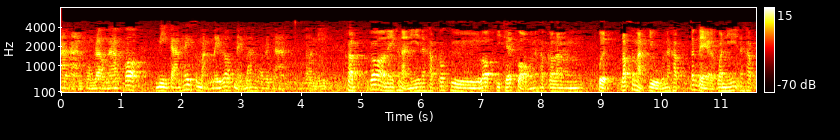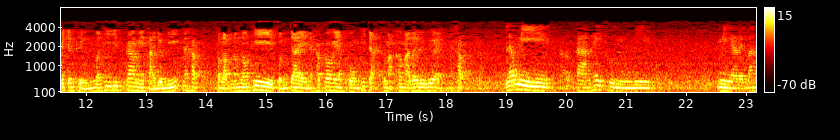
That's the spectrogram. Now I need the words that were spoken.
อาหารของเรานะครับ ก็มีการให้สมัครในรอบไหนบ้างครับอาจารย์ตอนนี้ ครับก็ในขณะนี้นะครับก็คือรอบ GCAT 2นะครับกำลังเปิดรับสมัครอยู่นะครับ ตั้งแต่วันนี้นะครับ ไปจนถึงวันที่ 29 เมษายนนี้นะครับสำหรับน้องๆที่สนใจนะครับ ก็ยังคงที่จะสมัครเข้ามาได้เรื่อย ๆ นะครับ แล้วมีเอ่อการให้ทุนมีมีอะไรบ้าง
